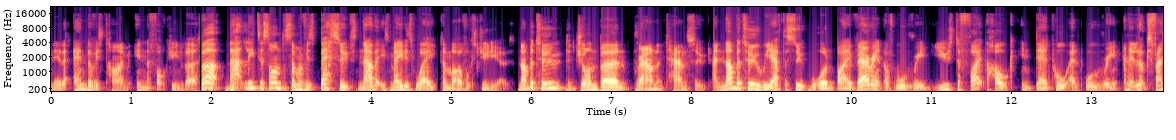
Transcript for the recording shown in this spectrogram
near the end of his time in the Fox universe. But that leads us on to some of his best suits now that he's made his way to Marvel Studios. Number two, the John Byrne brown and tan suit. At number two, we have the suit worn by a variant of Wolverine used to fight the Hulk in Deadpool and Wolverine, and it looks fantastic.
